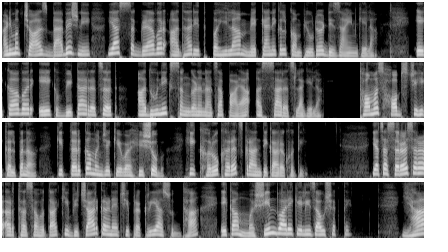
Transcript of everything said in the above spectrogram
आणि मग चार्ल्स बॅबेजनी या सगळ्यावर आधारित पहिला मेकॅनिकल कम्प्युटर डिझाईन केला. एकावर एक विटा रचत आधुनिक संगणनाचा पाया असा रचला गेला थॉमस हॉब्सची ही कल्पना की तर्क म्हणजे केवळ हिशोब ही खरोखरच क्रांतिकारक होती. याचा सरळ सरळ अर्थ असा होता की विचार करण्याची प्रक्रिया सुद्धा एका मशीनद्वारे केली जाऊ शकते. ह्या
